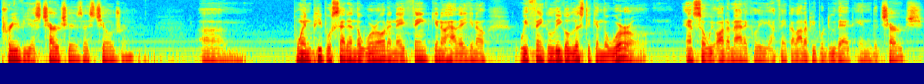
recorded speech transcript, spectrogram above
previous churches as children. Um, when people sit in the world and they think, you know, how they, you know, we think legalistic in the world. And so we automatically, I think a lot of people do that in the church.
